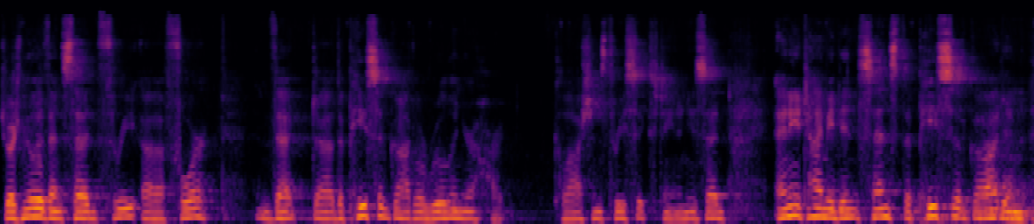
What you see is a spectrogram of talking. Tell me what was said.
George Mueller then said three, uh, four, that uh, the peace of God will rule in your heart. Colossians 3.16. And he said, anytime he didn't sense the peace of God in,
